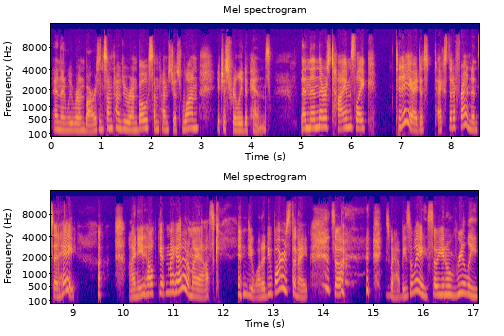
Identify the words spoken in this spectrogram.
and then we run bars. And sometimes we run both, sometimes just one. It just really depends. And then there's times like today I just texted a friend and said, "Hey, I need help getting my head out of my ass. and you want to do bars tonight? So, because my hubby's away. So, you know, really,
